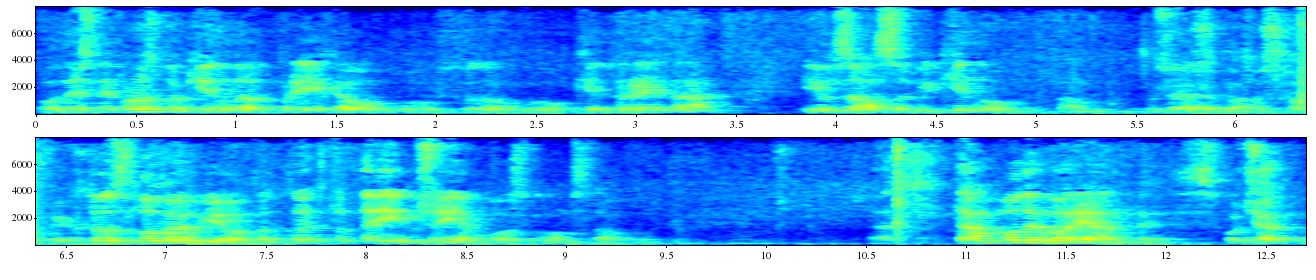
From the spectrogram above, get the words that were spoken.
вони ж не просто кинули, приїхав у, у кедри, да, і в зал собі кинув там жереба. Хто зловив його, то, то, то той вже й апостолом став. Там були варіанти. Спочатку,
